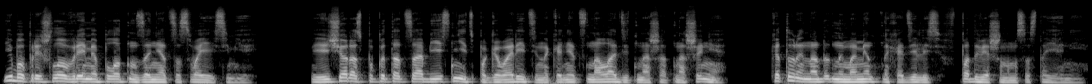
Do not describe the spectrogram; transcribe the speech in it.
ибо пришло время плотно заняться своей семьей. Еще раз попытаться объяснить, поговорить и, наконец, наладить наши отношения, которые на данный момент находились в подвешенном состоянии.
